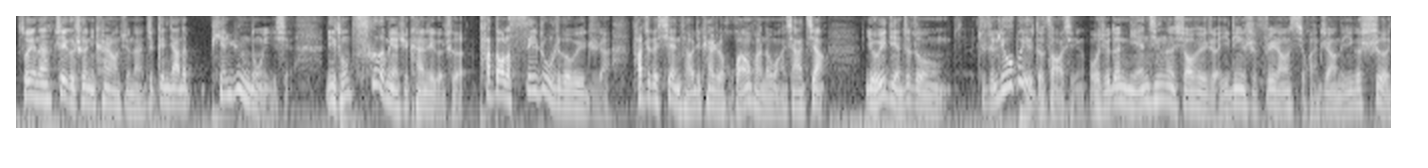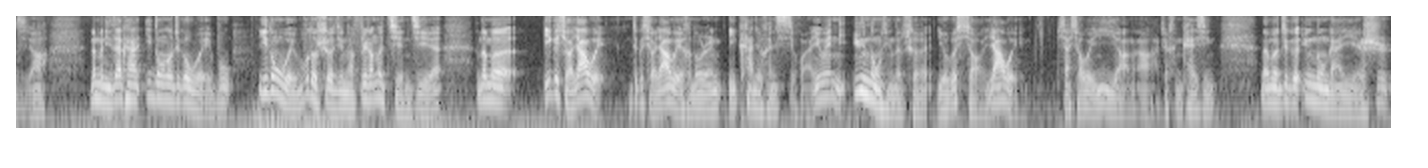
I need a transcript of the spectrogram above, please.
所以呢，这个车你看上去呢就更加的偏运动一些。你从侧面去看这个车，它到了 C 柱这个位置啊，它这个线条就开始缓缓的往下降，有一点这种就是溜背的造型。我觉得年轻的消费者一定是非常喜欢这样的一个设计啊。那么你再看逸动的这个尾部，逸动尾部的设计呢非常的简洁。那么一个小鸭尾，这个小鸭尾很多人一看就很喜欢，因为你运动型的车有个小鸭尾。像小尾翼一样的啊，就很开心。那么这个运动感也是，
